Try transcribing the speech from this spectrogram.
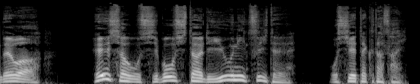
では、弊社を死亡した理由について教えてください。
